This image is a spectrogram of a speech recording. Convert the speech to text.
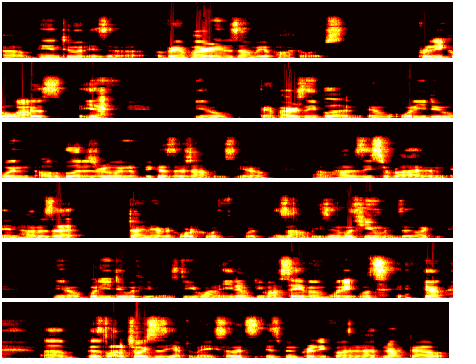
um, hand to it is a, a, vampire in a zombie apocalypse. Pretty cool because wow. yeah, you know vampires need blood. And what do you do when all the blood is ruined because they're zombies? You know, um, how does he survive, and and how does that dynamic work with with the zombies and with humans? And like, you know, what do you do with humans? Do you want to eat them? Do you want to save them? What do you? What's you know? Um, there's a lot of choices you have to make, so it's it's been pretty fun, and I've knocked out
